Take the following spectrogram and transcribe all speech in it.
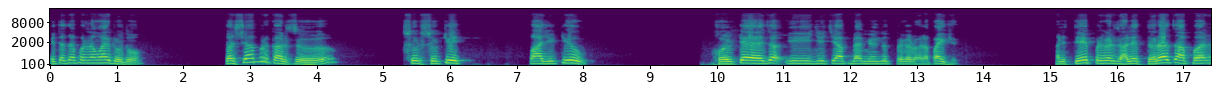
हे त्याचा परिणाम वाईट होतो. तशा प्रकारचं सुटसुटीत पॉझिटिव्ह होल्टेज ई आपल्या मेंदूत प्रगट व्हायला पाहिजे. आणि ते प्रगट झाले तरच आपण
